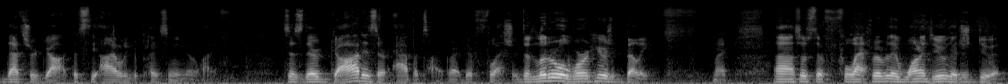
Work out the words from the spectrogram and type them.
That's your God. That's the idol you're placing in your life. It says their God is their appetite. Right. Their flesh. The literal word here is belly. Right. Uh, so it's their flesh. Whatever they want to do, they just do it.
